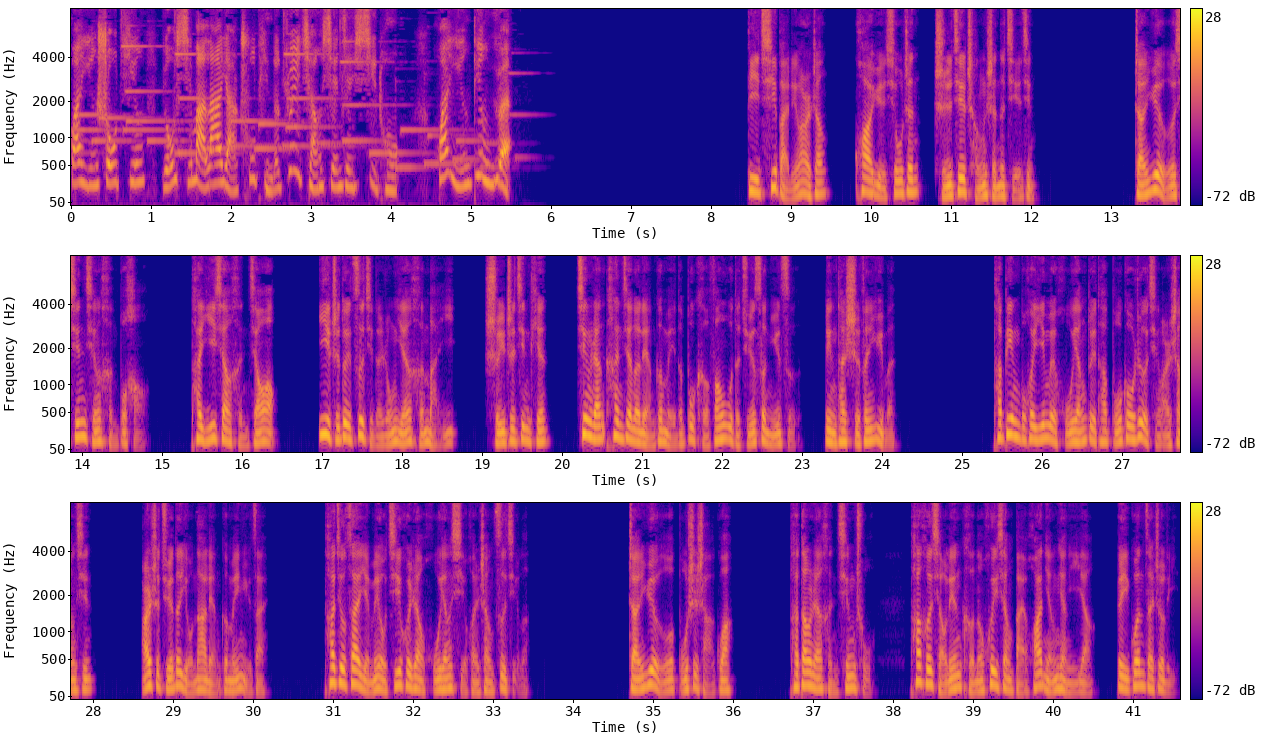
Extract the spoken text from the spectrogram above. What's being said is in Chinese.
欢迎收听由喜马拉雅出品的《最强仙剑系统》，欢迎订阅。第七百零二章：跨越修真，直接成神的捷径。展月娥心情很不好，她一向很骄傲，一直对自己的容颜很满意。谁知今天竟然看见了两个美的不可方物的绝色女子，令她十分郁闷。她并不会因为胡杨对她不够热情而伤心。而是觉得有那两个美女在，他就再也没有机会让胡杨喜欢上自己了。展月娥不是傻瓜，她当然很清楚，她和小莲可能会像百花娘娘一样被关在这里，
